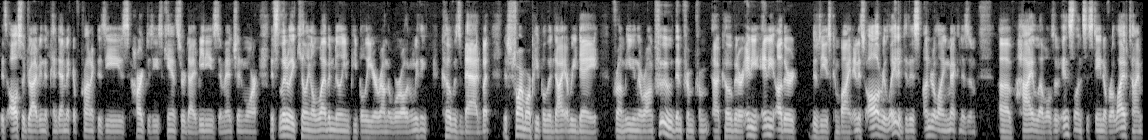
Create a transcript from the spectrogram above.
It's also driving the pandemic of chronic disease, heart disease, cancer, diabetes, dementia, more. It's literally killing 11 million people a year around the world. I And we think COVID's bad, but there's far more people that die every day from eating the wrong food than from from uh, COVID or any any other disease combined. And it's all related to this underlying mechanism of high levels of insulin sustained over a lifetime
